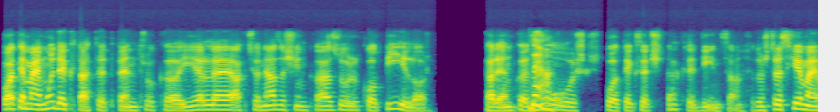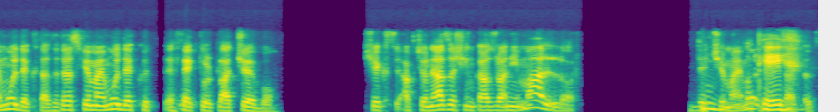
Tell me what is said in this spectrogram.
Poate mai mult decât atât, pentru că ele acționează și în cazul copiilor care încă da. nu își pot exercita credința. Și atunci trebuie să fie mai mult decât atât, trebuie să fie mai mult decât efectul placebo. Și acționează și în cazul animalelor. De ce mm, mai mult okay. decât atât?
